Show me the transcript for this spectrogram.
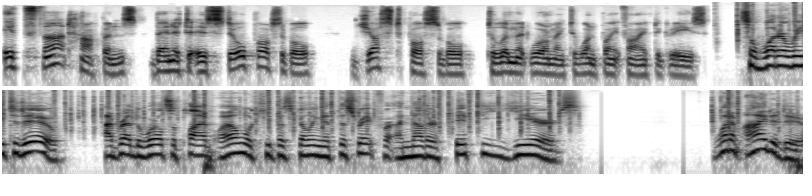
If that happens, then it is still possible, just possible, to limit warming to 1.5 degrees. So, what are we to do? I've read the world supply of oil will keep us going at this rate for another 50 years. What am I to do?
